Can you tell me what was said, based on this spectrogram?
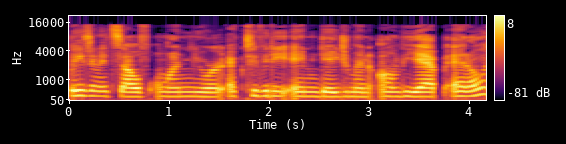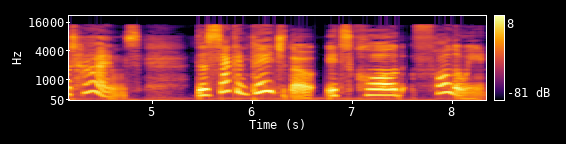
basing itself on your activity and engagement on the app at all times. The second page, though, it's called Following,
